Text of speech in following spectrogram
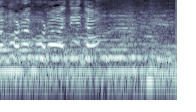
ଘର ଘର ଘୋଡ଼ ଦେଇଥାଉ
